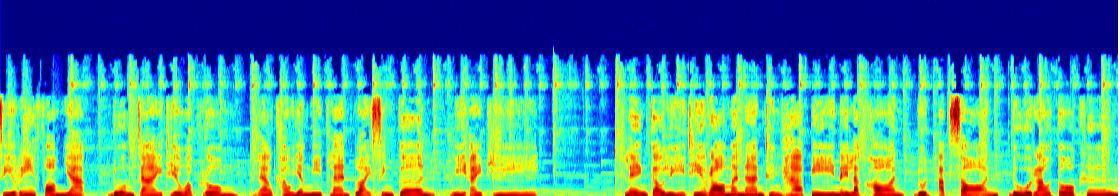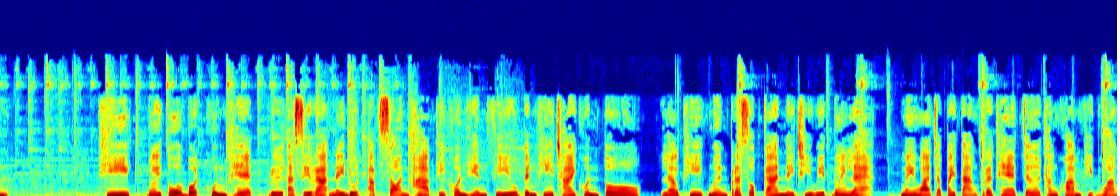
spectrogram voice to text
ซีรีส์ฟอร์มยักษ์ ดวงใจเทวพรหมแล้วเขายังมี plan ปล่อยซิงเกิล VIP เพลงเกาหลีที่รอมานานถึง 5 ปีในละคร ดุจอัปสรดูเราโตขึ้นพีคด้วยตัวบทคุณเพชร หรืออสิระในดุจอัปสรภาพที่คนเห็น feel เป็นพี่ชายคนโต แล้วพีคเหมือนประสบการณ์ในชีวิตด้วยแหละ ไม่ว่าจะไปต่างประเทศเจอทั้งความผิดหวัง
